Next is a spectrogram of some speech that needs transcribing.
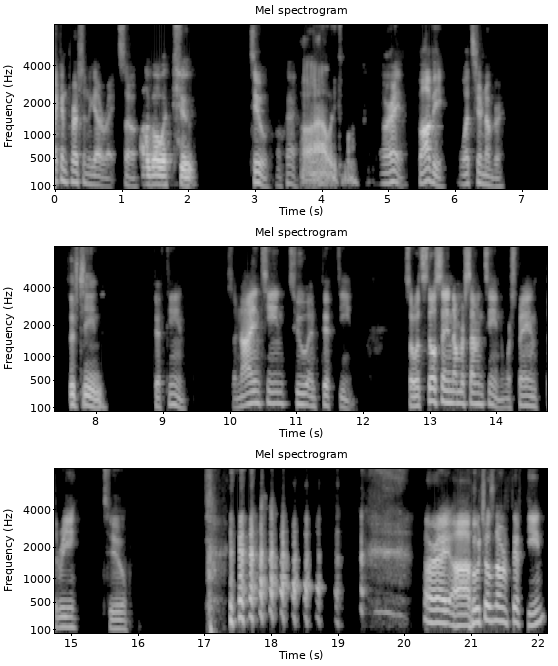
second person to get it right. So I'll go with two. two. Okay. Oh, Ali, come on. All right. Bobby, what's your number? 15. 15. So 19, 2, and 15. So it's still saying number 17. We're spinning three, two. All right. Uh, who chose number 15?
